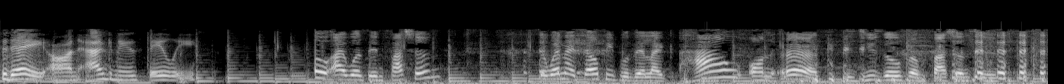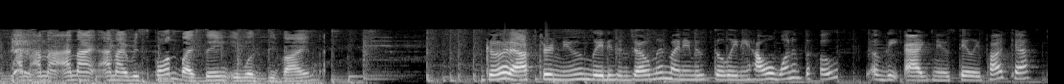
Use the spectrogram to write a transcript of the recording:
Today on Ag News Daily. So I was in fashion. So when I tell people, they're like, "How on earth did you go from fashion to?" And, and, I, and I and I respond by saying it was divine. Good afternoon, ladies and gentlemen. My name is Delaney Howell, one of the hosts of the Ag News Daily podcast,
